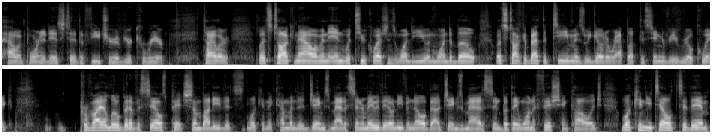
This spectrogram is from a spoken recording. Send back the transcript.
how important it is to the future of your career. Tyler, let's talk now. I'm going to end with two questions, one to you and one to Bo. Let's talk about the team as we go to wrap up this interview real quick provide a little bit of a sales pitch somebody that's looking to come into James Madison or maybe they don't even know about James Madison but they want to fish in college. What can you tell to them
